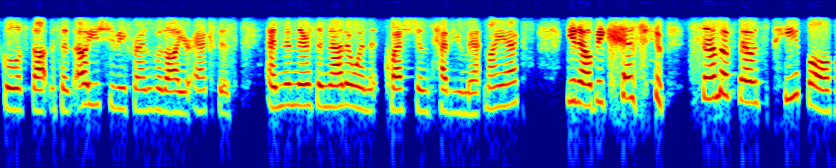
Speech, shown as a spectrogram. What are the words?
school of thought that says, "Oh, you should be friends with all your exes," and then there's another one that questions, "Have you met my ex?" You know, because some of those people,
